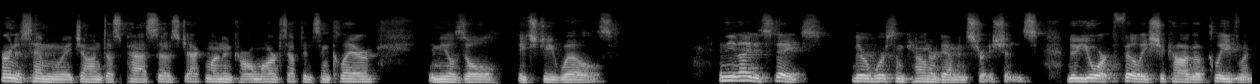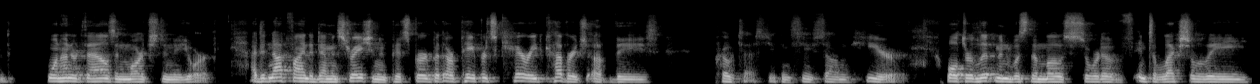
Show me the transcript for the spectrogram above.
Ernest Hemingway, John Dos Passos, Jack London, Karl Marx, Upton Sinclair, Emile Zola, H.G. Wells. In the United States, there were some counter demonstrations. New York, Philly, Chicago, Cleveland. 100,000 marched in New York. I did not find a demonstration in Pittsburgh, but our papers carried coverage of these protests. You can see some here. Walter Lippmann was the most sort of intellectually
